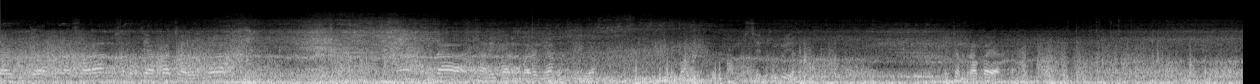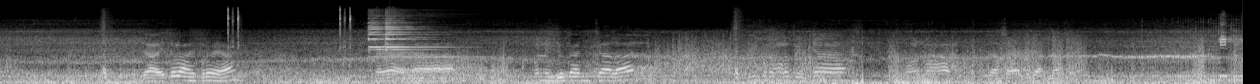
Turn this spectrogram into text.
saya juga penasaran seperti apa jalurnya. Nah kita cari bareng-bareng ya ke sini ya Wah, masjid dulu ya. Ini jam berapa ya? Ya itulah bro ya. Saya hanya menunjukkan jalan. Jadi kurang lebihnya mohon maaf bila saya tidak masuk. Ini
